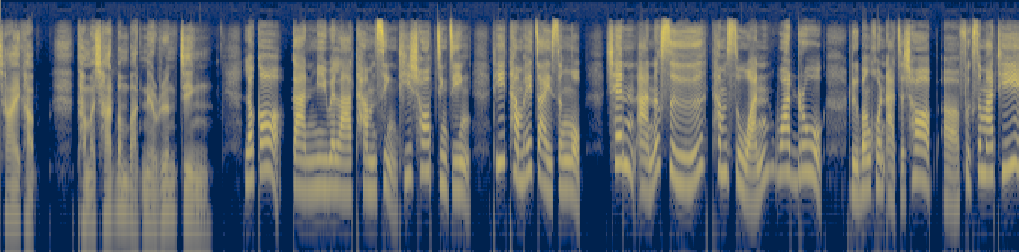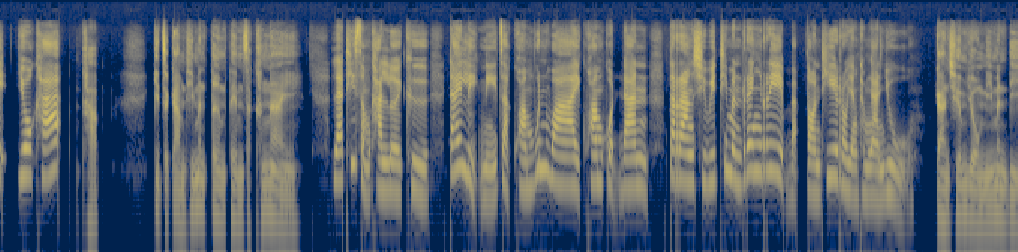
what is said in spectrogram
ใช่ครับ ธรรมชาติบำบัดในยเรื่องจริง ๆ แล้วก็การมีเวลาทำสิ่งที่ชอบจริง ๆ ที่ทำให้ใจสงบ เช่น อ่านหนังสือทำสวน วาดรูป หรือบางคนอาจจะชอบเออฝึกสมาธิ โยคะ ครับ กิจกรรมที่มันเติมเต็มจากข้างใน และที่สำคัญเลยคือ ได้หลีกหนีจากความวุ่นวาย ความกดดัน ตารางชีวิตที่มันเร่งรีบแบบตอนที่เรายังทำงานอยู่ การเชื่อมโยงนี้มันดี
